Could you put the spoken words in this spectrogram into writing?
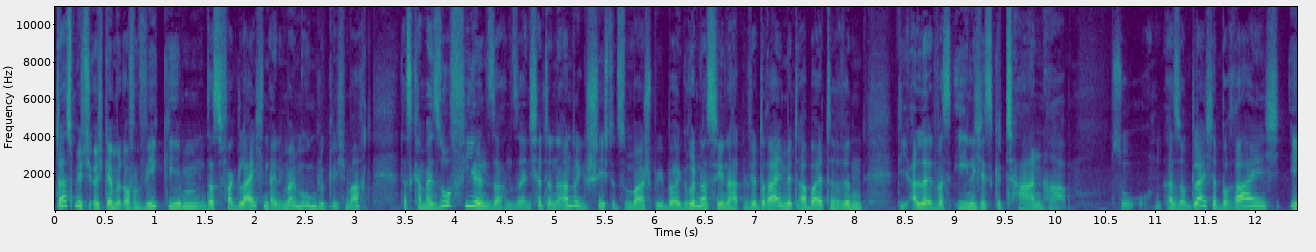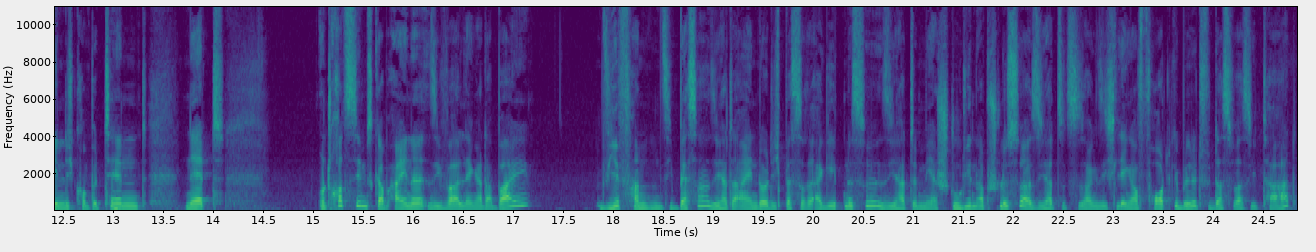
das möchte ich euch gerne mit auf den Weg geben, das Vergleichen einen immer unglücklich macht. Das kann bei so vielen Sachen sein. Ich hatte eine andere Geschichte zum Beispiel, bei Gründerszene hatten wir drei Mitarbeiterinnen, die alle etwas Ähnliches getan haben. So, also gleicher Bereich, ähnlich kompetent, nett. Und trotzdem, es gab eine, sie war länger dabei wir fanden sie besser. Sie hatte eindeutig bessere Ergebnisse. Sie hatte mehr Studienabschlüsse. Also sie hat sozusagen sich länger fortgebildet für das, was sie tat.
